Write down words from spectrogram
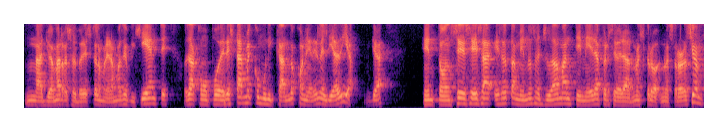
Mm, ayúdame a resolver esto de la manera más eficiente. O sea, como poder estarme comunicando con él en el día a día, ¿ya? Entonces, esa, eso también nos ayuda a mantener, a perseverar nuestro, nuestra oración.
